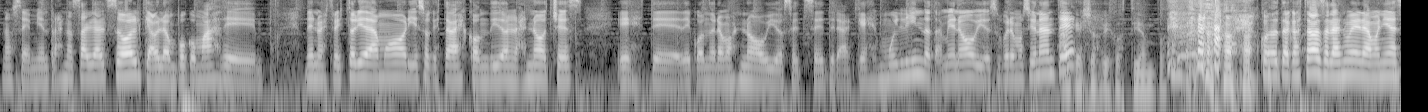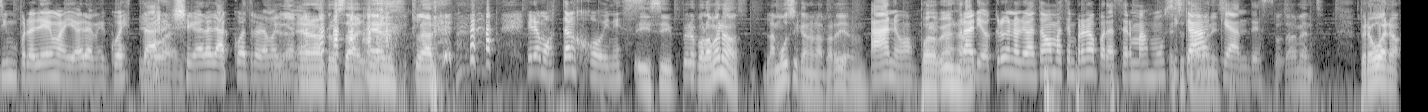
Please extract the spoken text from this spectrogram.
no sé, mientras no salga el sol, que habla un poco más de, de nuestra historia de amor y eso que estaba escondido en las noches, este, de cuando éramos novios, etcétera, que es muy lindo también, obvio, súper emocionante. Aquellos viejos tiempos. Cuando te acostabas a las 9 de la mañana sin problema y ahora me cuesta bueno. llegar a las 4 de la mañana. Eran otros años. claro. Éramos tan jóvenes. Y sí, pero por lo menos la música no la perdieron. Ah, no. Por lo menos no. contrario, creo que nos levantamos más temprano para hacer más música que antes. Totalmente. Pero bueno,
